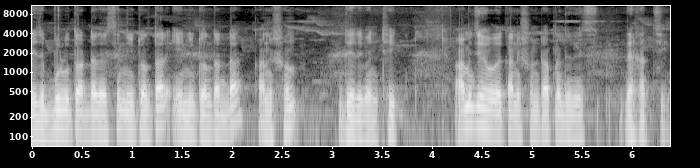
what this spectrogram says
এই যে ব্লু তারটা দেখছেন নিটল তার এই নিটল তারটা কানেকশন দিয়ে দেবেন, ঠিক। আমি যেভাবে কানেকশনটা আপনাদের দেখ- দেখাচ্ছি।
